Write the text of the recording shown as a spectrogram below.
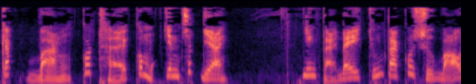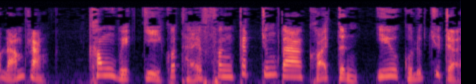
Các bạn có thể có một danh sách dài, nhưng tại đây chúng ta có sự bảo đảm rằng không việc gì có thể phân cách chúng ta khỏi tình yêu của Đức Chúa Trời.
